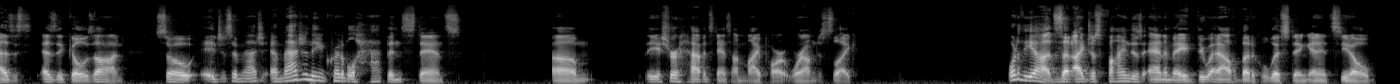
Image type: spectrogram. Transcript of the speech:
as as it goes on. So it just imagine imagine the incredible happenstance, um, the sure happenstance on my part where I'm just like, what are the odds that I just find this anime through an alphabetical listing and it's you know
